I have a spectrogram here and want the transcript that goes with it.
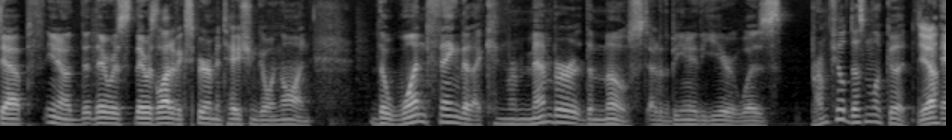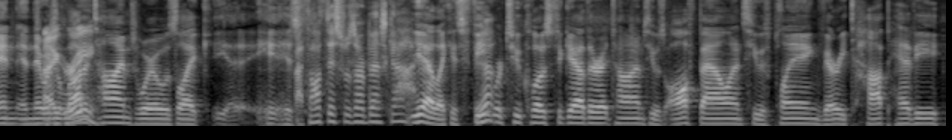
depth. You know, th there was there was a lot of experimentation going on. The one thing that I can remember the most out of the beginning of the year was Brumfield doesn't look good. Yeah, and and there was a lot of times where it was like his. I thought this was our best guy. Yeah, like his feet yeah. were too close together at times. He was off balance. He was playing very top heavy.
